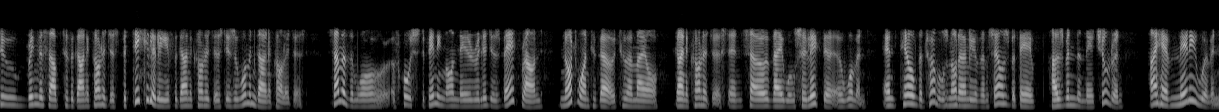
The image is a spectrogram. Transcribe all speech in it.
to bring this up to the gynecologist, particularly if the gynecologist is a woman gynecologist. Some of them will, of course, depending on their religious background, not want to go to a male gynecologist, and so they will select a, a woman and tell the troubles not only of themselves but their husband and their children I have many women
